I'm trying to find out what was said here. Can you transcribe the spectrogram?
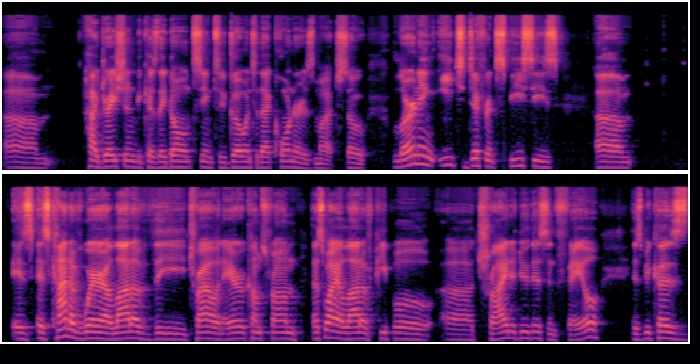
um, hydration because they don't seem to go into that corner as much. So learning each different species um, is is kind of where a lot of the trial and error comes from. That's why a lot of people uh, try to do this and fail, is because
